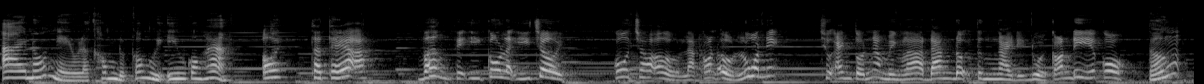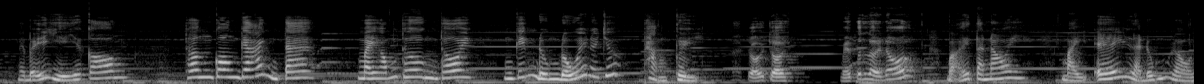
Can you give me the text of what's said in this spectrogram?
Ai nói nghèo là không được có người yêu con ha? Ôi, thật thế ạ? Vâng, thế ý cô là ý trời. Cô cho ở là con ở luôn ý. Chứ anh Tuấn nhà mình là đang đợi từng ngày để đuổi con đi ấy cô. Tấn Mày bị gì vậy con? Thân con gái người ta Mày không thương thôi Kiếm đường đuổi nữa chứ Thằng kỳ. Trời ơi trời Mẹ tin lời nó. Bởi ta nói Mày ế là đúng rồi.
